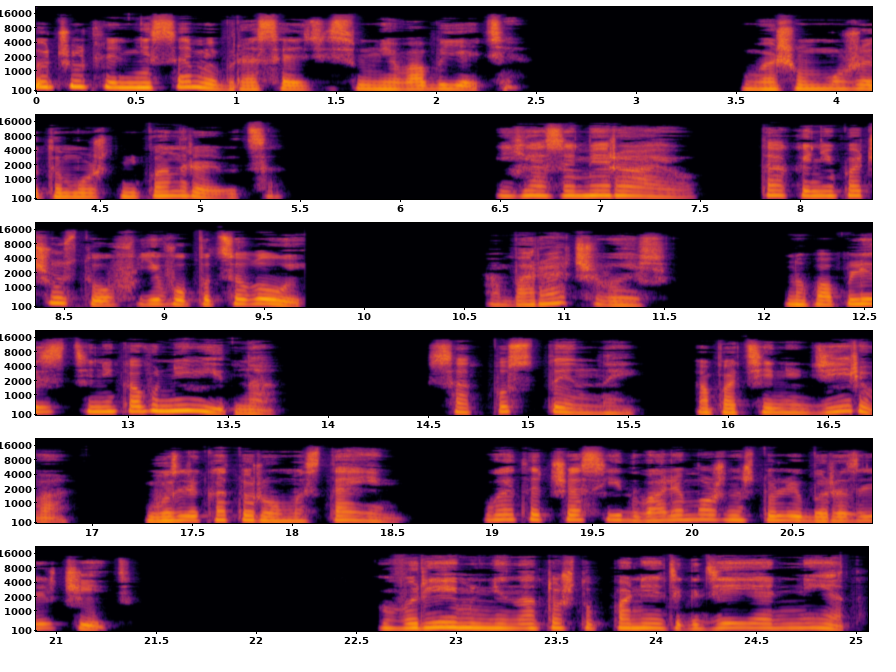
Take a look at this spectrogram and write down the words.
то чуть ли не сами бросаетесь мне в объятия. Вашему мужу это может не понравиться. Я замираю, так и не почувствовав его поцелуй. Оборачиваюсь но поблизости никого не видно. Сад пустынный, а под тенью дерева, возле которого мы стоим, в этот час едва ли можно что-либо различить. Времени на то, чтобы понять, где я, нет.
